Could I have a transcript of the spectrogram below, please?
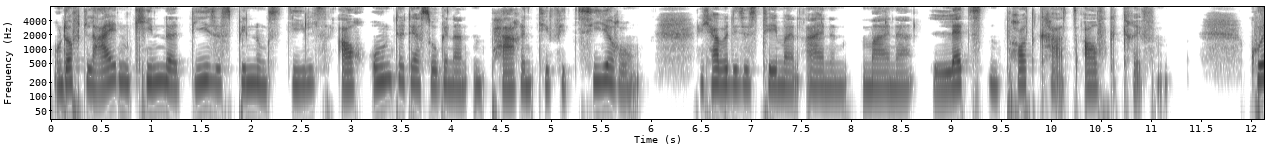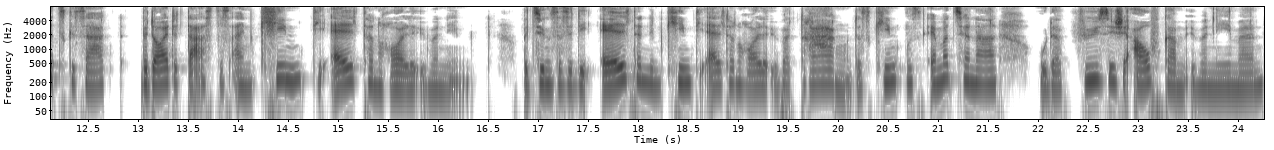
Und oft leiden Kinder dieses Bindungsstils auch unter der sogenannten Parentifizierung. Ich habe dieses Thema in einem meiner letzten Podcasts aufgegriffen. Kurz gesagt bedeutet das, dass ein Kind die Elternrolle übernimmt beziehungsweise die Eltern dem Kind die Elternrolle übertragen und das Kind muss emotional oder physische Aufgaben übernehmen,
